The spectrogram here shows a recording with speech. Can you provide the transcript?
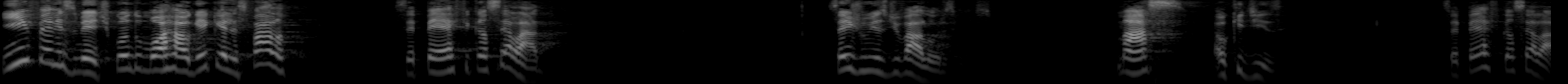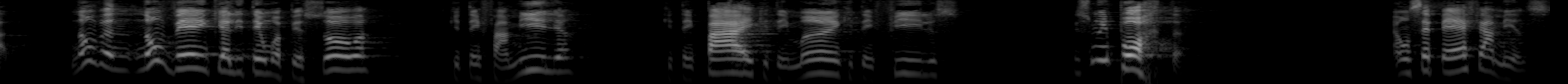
infelizmente, quando morre alguém, que eles falam? CPF cancelado. Sem juízo de valores, irmãos. Mas, é o que dizem. CPF cancelado. Não, não veem que ali tem uma pessoa, que tem família, que tem pai, que tem mãe, que tem filhos. Isso não importa. É um CPF a menos.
